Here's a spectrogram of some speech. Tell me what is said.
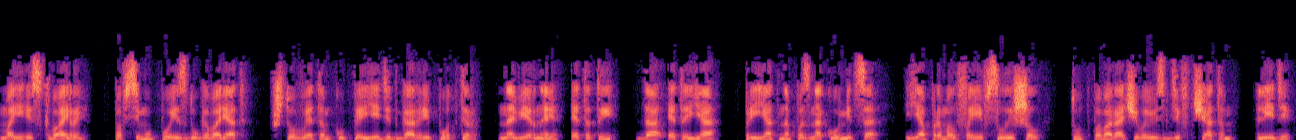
мои эсквайры. По всему поезду говорят, что в этом купе едет Гарри Поттер. Наверное, это ты? Да, это я. Приятно познакомиться. Я про Малфоев слышал. Тут поворачиваюсь к девчатам. Леди,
